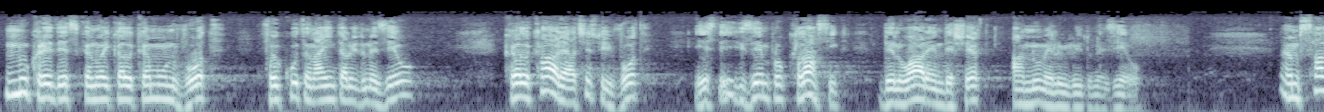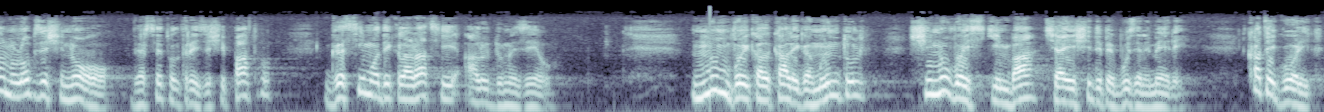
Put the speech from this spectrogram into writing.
nu credeți că noi călcăm un vot făcut înaintea lui Dumnezeu? Călcarea acestui vot este exemplu clasic de luare în deșert a numelui lui Dumnezeu. În Psalmul 89, versetul 34, găsim o declarație a lui Dumnezeu. Nu-mi voi călca legământul și nu voi schimba ce a ieșit de pe buzele mele. Categoric,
